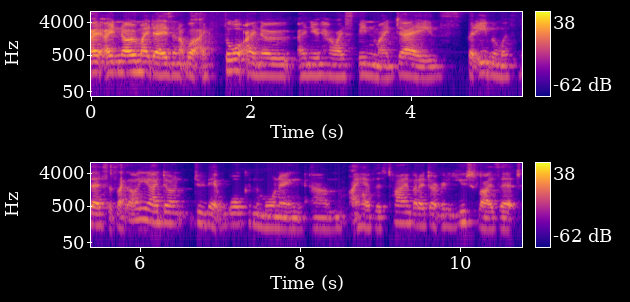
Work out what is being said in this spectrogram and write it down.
I, I, know my days and well, I thought I know I knew how I spend my days, but even with this, it's like, oh yeah, I don't do that walk in the morning. Um, I have this time, but I don't really utilize it.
